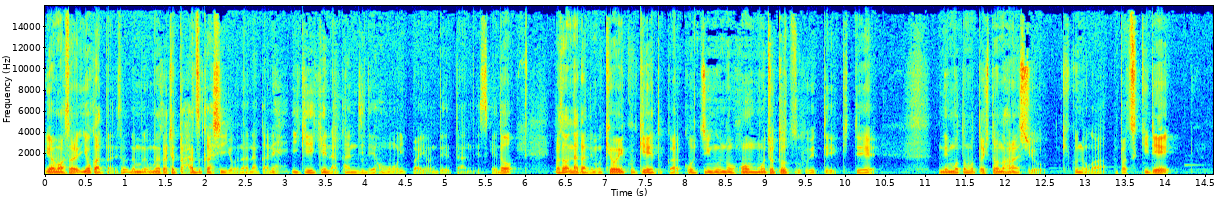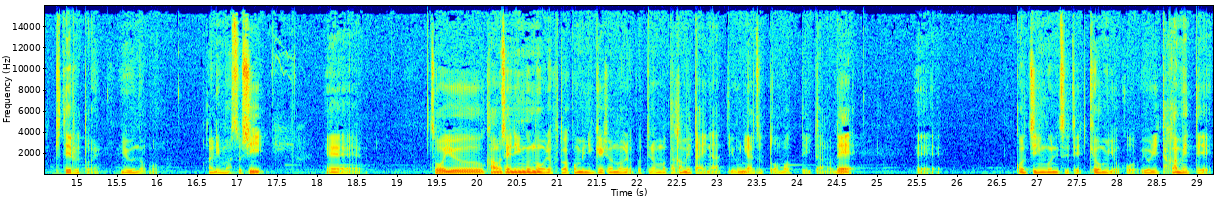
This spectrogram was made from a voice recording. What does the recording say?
いやまあそれ良かったんですよ。でもなんかちょっと恥ずかしいようななんかねイケイケな感じで本をいっぱい読んでたんですけどその中でも教育系とかコーチングの本もちょっとずつ増えてきてでもともと人の話を聞くのがやっぱ好きで来てるというのもありますし、えー、そういうカウンセリング能力とかコミュニケーション能力っていうのも高めたいなっていうふうにはずっと思っていたので、えー、コーチングについて興味をこうより高めて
